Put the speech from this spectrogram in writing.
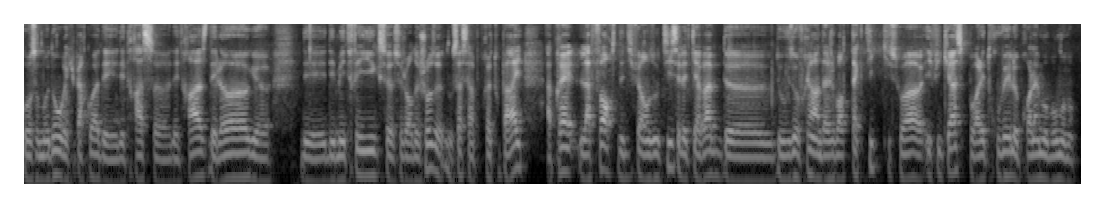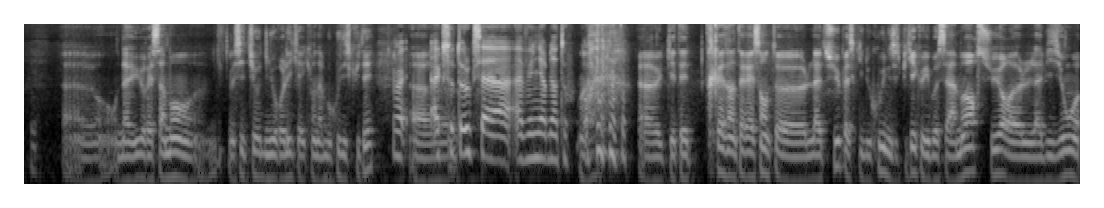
Grosso modo, on récupère quoi? Des, traces, euh, des traces, des logs, euh, des, des métriques, ce genre de choses. Donc ça, c'est à peu près tout pareil. Après, la force des différents outils, c'est d'être capable de, de vous offrir un dashboard tactique qui soit efficace pour aller trouver le problème au bon moment. Euh, on a eu récemment euh, le CTO de Neuralink avec qui on a beaucoup discuté. Ouais. Euh, Axotalks à, à venir bientôt. Ouais. euh, qui était très intéressante là-dessus parce qu'il du coup il nous expliquait qu'ils bossaient à mort sur la vision.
